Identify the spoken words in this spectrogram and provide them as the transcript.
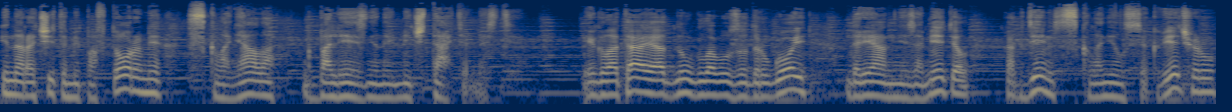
и нарочитыми повторами, склоняла к болезненной мечтательности. И глотая одну главу за другой, Дариан не заметил, как день склонился к вечеру,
